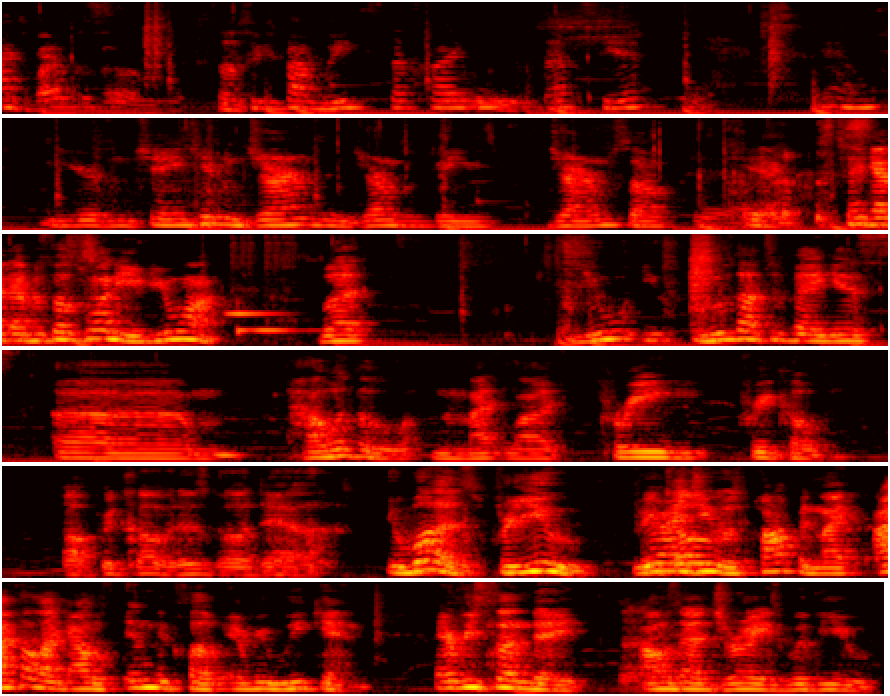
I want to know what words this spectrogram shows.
65 episodes. So 65 weeks. That's like, that's it. Yeah. Yeah, years and change. Him and germs, and germs was being germs. So Yeah. yeah, check out episode 20 if you want. But you you moved out to Vegas. Um, how was the l- nightlife pre pre COVID? Oh, pre-COVID is going down. It was for you. Your IG Pre-COVID. was popping. Like I felt like I was in the club every weekend, every Sunday. I was at Dre's with you.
